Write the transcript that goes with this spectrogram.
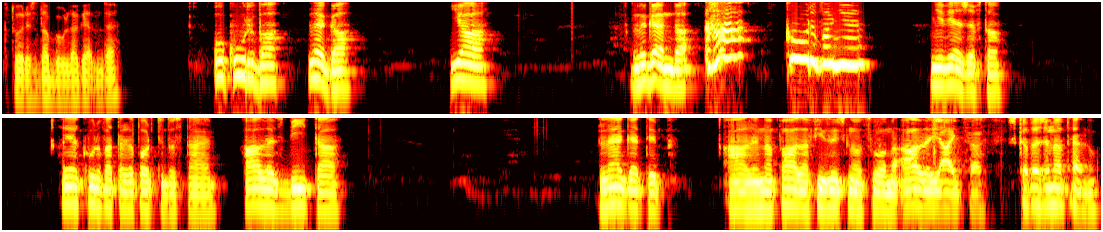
który zdobył legendę. O kurwa, lega. Ja. Legenda. Aha, kurwa nie. Nie wierzę w to. A ja kurwa teleporty dostałem. Ale zbita. Legę typ. Ale napala fizyczna osłona, ale jajca. Szkoda, że na telu.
